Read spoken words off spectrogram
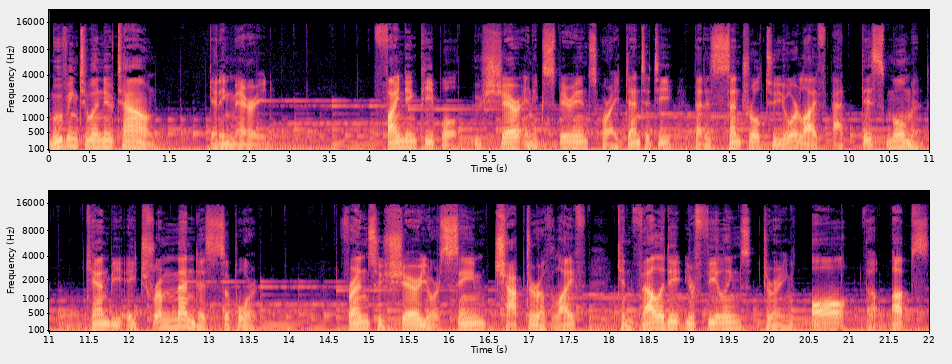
moving to a new town, getting married. Finding people who share an experience or identity that is central to your life at this moment can be a tremendous support. Friends who share your same chapter of life can validate your feelings during all the ups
